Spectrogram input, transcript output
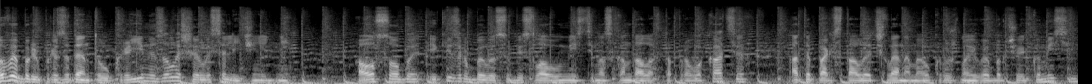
До виборів президента України залишилися лічені дні. А особи, які зробили собі славу в місті на скандалах та провокаціях, а тепер стали членами окружної виборчої комісії,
